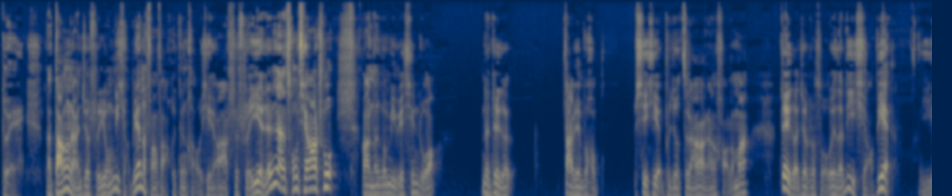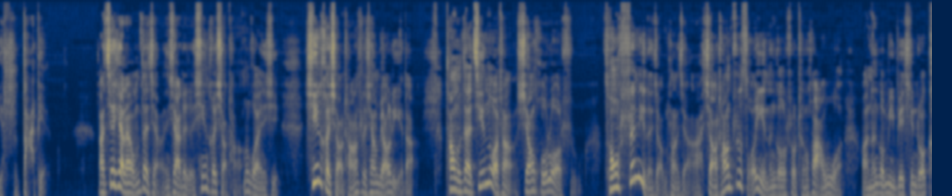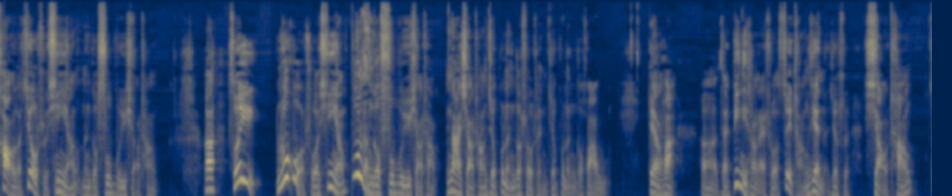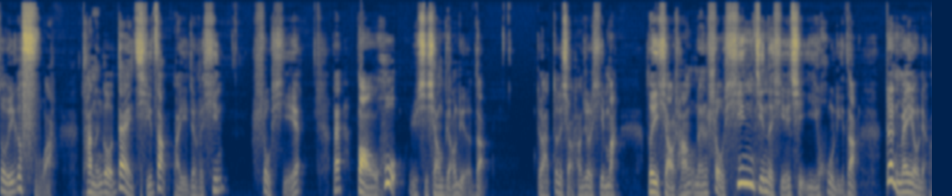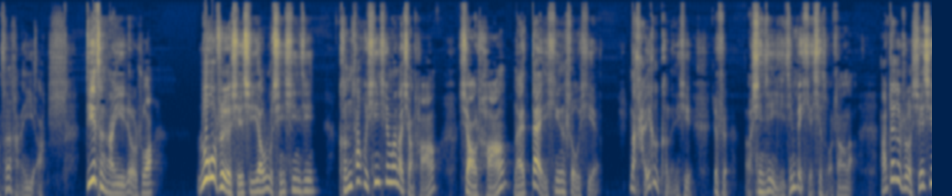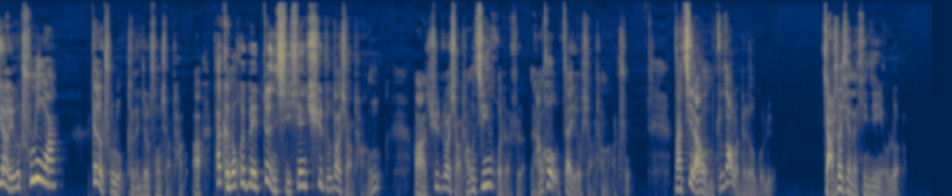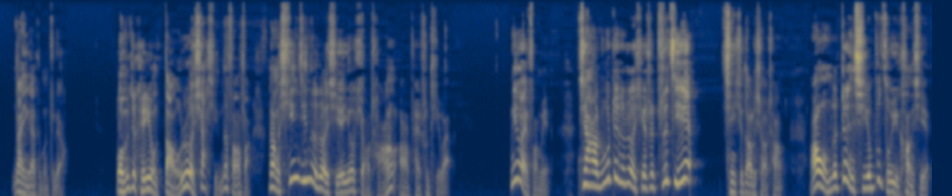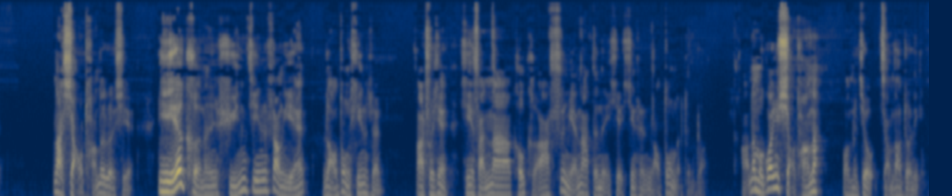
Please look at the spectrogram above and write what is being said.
对，那当然就是用利小便的方法会更好一些啊，使水液仍然从前而出啊，能够密别清浊，那这个大便不好泄泻不就自然而然好了吗？这个就是所谓的利小便以使大便。啊，接下来我们再讲一下这个心和小肠的关系。心和小肠是相表里的，它们在经络上相互络属。从生理的角度上讲啊，小肠之所以能够受成化物啊，能够泌别清浊，靠的就是心阳能够敷布于小肠啊。所以如果说心阳不能够敷布于小肠，那小肠就不能够受成，就不能够化物。这样的话，呃，在病理上来说，最常见的就是小肠作为一个腑啊，它能够代其脏啊，也就是心受邪，来保护与其相表里的脏，对吧？这个小肠就是心嘛。所以小肠能受心经的邪气，以护理脏。这里面有两层含义啊。第一层含义就是说，如果说有邪气要入侵心经，可能它会先侵犯到小肠，小肠来代心受邪。那还有一个可能性就是啊，心经已经被邪气所伤了啊，这个时候邪气要有一个出路啊，这个出路可能就是从小肠啊，它可能会被正气先驱逐到小肠啊，驱逐到小肠经，或者是然后再由小肠而出。那既然我们知道了这个规律，假设现在心经有热，那应该怎么治疗？我们就可以用导热下行的方法，让心经的热邪由小肠而排出体外。另外一方面，假如这个热邪是直接侵袭到了小肠，而我们的正气又不足以抗邪，那小肠的热邪也可能循经上炎，扰动心神，啊，出现心烦呐、口渴啊、失眠呐等等一些心神扰动的症状。好，那么关于小肠呢，我们就讲到这里。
